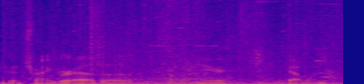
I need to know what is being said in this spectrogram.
I'm gonna try and grab uh, one here. Got one.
